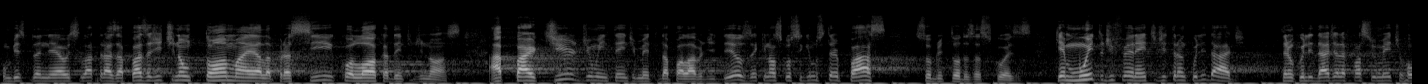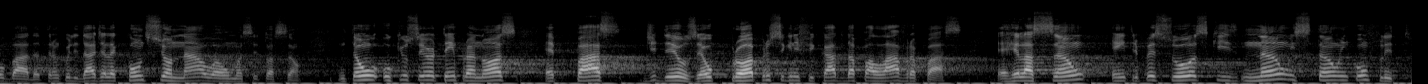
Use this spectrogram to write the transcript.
com o bispo Daniel isso lá atrás. A paz a gente não toma ela para si e coloca dentro de nós. A partir de um entendimento da palavra de Deus é que nós conseguimos ter paz sobre todas as coisas, que é muito diferente de tranquilidade. Tranquilidade ela é facilmente roubada, tranquilidade ela é condicional a uma situação. Então, o que o Senhor tem para nós é paz de Deus, é o próprio significado da palavra paz. É relação entre pessoas que não estão em conflito.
